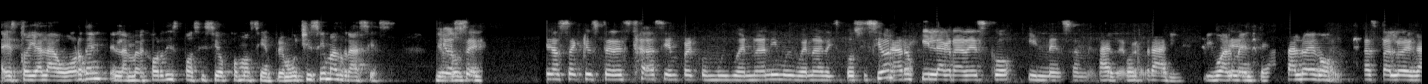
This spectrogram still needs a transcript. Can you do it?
estoy a la orden, en la mejor disposición como siempre. Muchísimas gracias. Yo sé, yo sé que usted está siempre con muy buen ánimo y buena disposición y le agradezco inmensamente. Al contrario, igualmente. Eh, hasta luego. Hasta luego.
